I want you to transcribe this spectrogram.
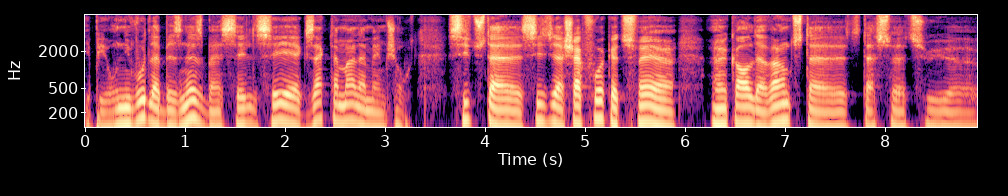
Et puis au niveau de la business, ben c'est exactement la même chose. Si tu si à chaque fois que tu fais un, call de vente, tu, tu, euh,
